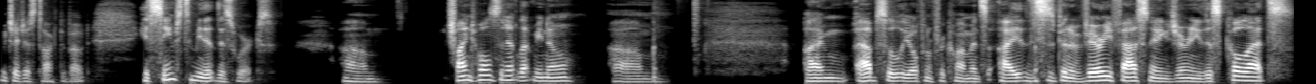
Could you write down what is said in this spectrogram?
which I just talked about, it seems to me that this works. Um, find holes in it, let me know. Um, I'm absolutely open for comments. I this has been a very fascinating journey. This Collatz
